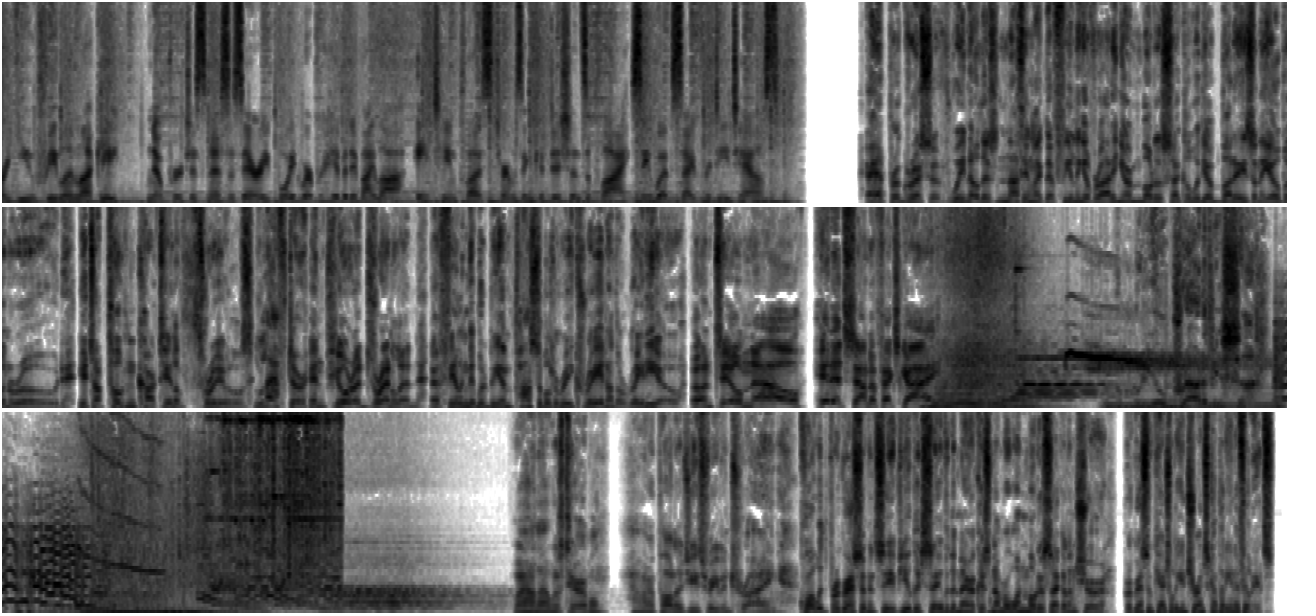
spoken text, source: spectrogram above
Are you feeling lucky? No purchase necessary. Void where prohibited by law. 18 plus terms and conditions apply. See website for details. At Progressive, we know there's nothing like the feeling of riding your motorcycle with your buddies on the open road. It's a potent cocktail of thrills, laughter, and pure adrenaline. A feeling that would be impossible to recreate on the radio. Until now. Hit it, sound effects guy! I'm real proud of you, son. Well, that was terrible. Our apologies for even trying. Quote with Progressive and see if you could save with America's number one motorcycle insurer, Progressive Casualty Insurance Company and Affiliates.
